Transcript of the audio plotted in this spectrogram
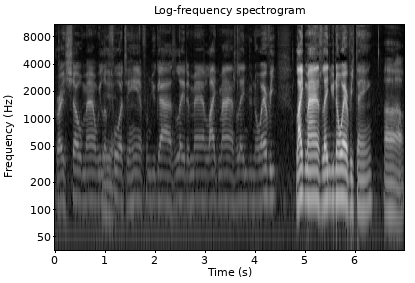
Great show, man. We look Yeah. forward to hearing from you guys later, man. LykeMinds letting you know every LykeMinds letting you know everything. Uh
